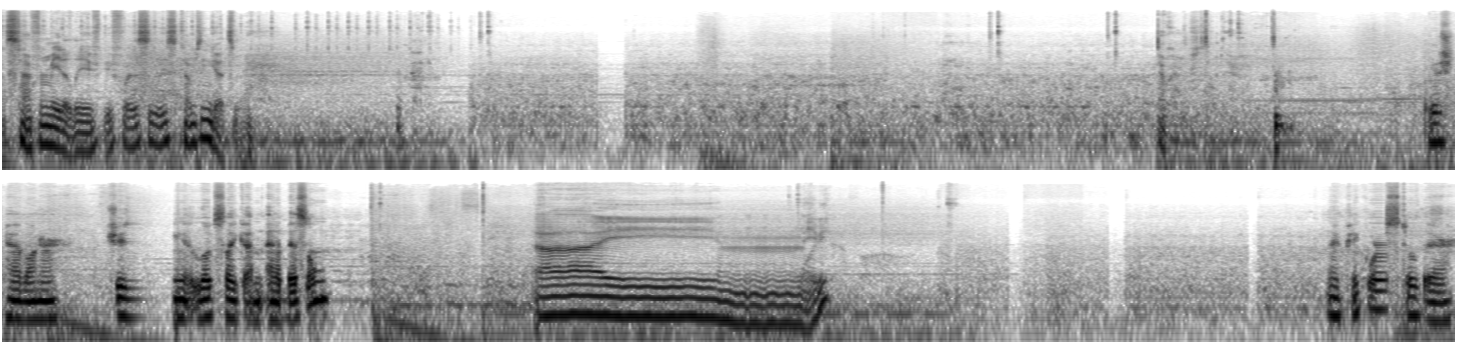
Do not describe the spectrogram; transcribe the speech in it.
It's time for me to leave before this Elise comes and gets me. What does she have on her? She's It looks like an, an abyssal. Uh, maybe. I think we're still there.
